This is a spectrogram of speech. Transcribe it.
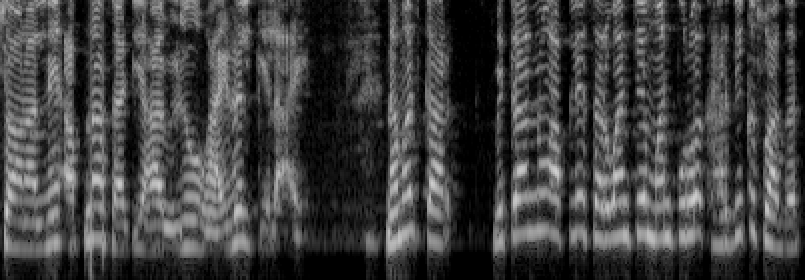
चॅनलने आपणासाठी हा व्हिडिओ व्हायरल केला आहे. नमस्कार. मित्रांनो आपले सर्वांचे मनपूर्वक हार्दिक स्वागत.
